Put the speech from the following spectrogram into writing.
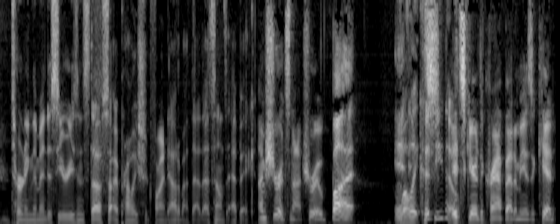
turning them into series and stuff. So I probably should find out about that. That sounds epic. I'm sure it's not true, but Well, it could be, though. It scared the crap out of me as a kid.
